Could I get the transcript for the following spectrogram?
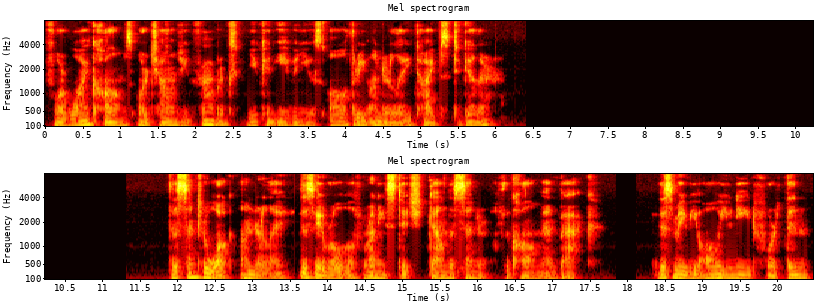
For Y columns or challenging fabrics, you can even use all three underlay types together. The center walk underlay is a roll of running stitch down the center of the column and back. This may be all you need for thin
